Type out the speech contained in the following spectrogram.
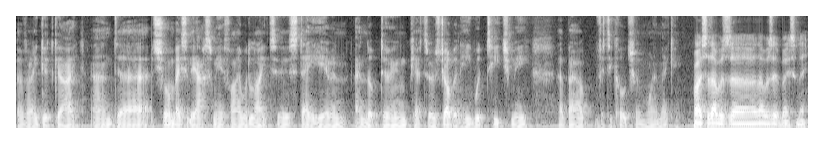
a very good guy. And uh, Sean basically asked me if I would like to stay here and end up doing Pietro's job, and he would teach me about viticulture and winemaking. Right. So that was uh, that was it basically.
